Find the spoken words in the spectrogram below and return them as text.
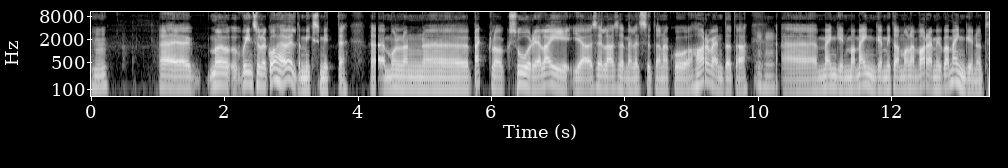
mm. -hmm ma võin sulle kohe öelda, miks mitte. Äh, mul on äh, backlog suur ja lai ja selle asemel, et seda nagu harvendada mm, -hmm. mängin ma mänge, mida ma olen varem juba mänginud,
